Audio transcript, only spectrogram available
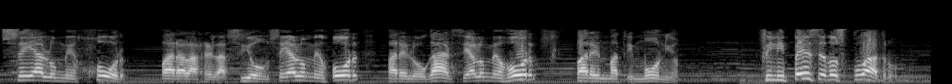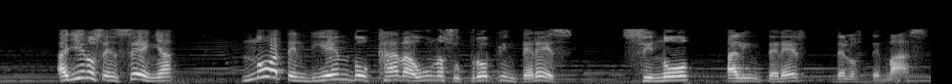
sea lo mejor para la relación, sea lo mejor para el hogar, sea lo mejor para el matrimonio. Filipenses 2.4. Allí nos enseña no atendiendo cada uno a su propio interés, sino al interés de los demás.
